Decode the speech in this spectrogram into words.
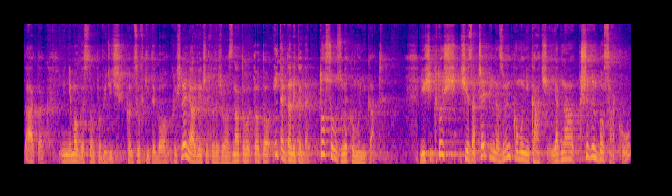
Tak, tak, nie, mogę stąd powiedzieć końcówki tego określenia, ale większość podejrzewam zna to, to, to i tak dalej, i tak dalej. To są złe komunikaty. Jeśli ktoś się zaczepi na złym komunikacie, jak na krzywym bosaku,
